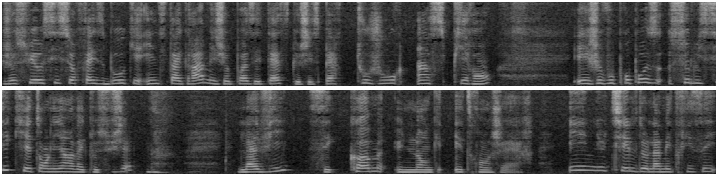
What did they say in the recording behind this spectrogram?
Je suis aussi sur Facebook et Instagram et je pose des tests que j'espère toujours inspirants. Et je vous propose celui-ci qui est en lien avec le sujet. La vie, c'est comme une langue étrangère. Inutile de la maîtriser,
